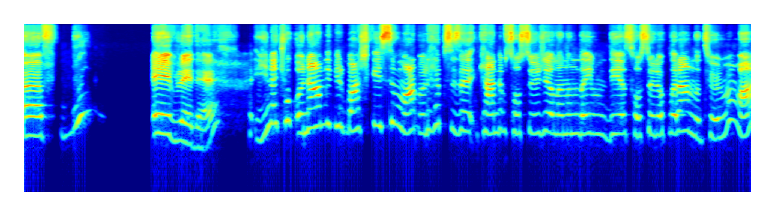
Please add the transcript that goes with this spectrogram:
Ee, bu evrede yine çok önemli bir başka isim var. Böyle hep size kendim sosyoloji alanındayım diye sosyologları anlatıyorum ama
